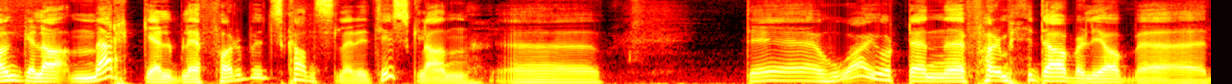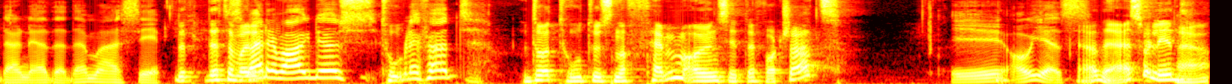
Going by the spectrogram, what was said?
Angela Merkel ble forbudskansler i Tyskland. Eh, det, hun har gjort en eh, formidabel jobb eh, der nede, det må jeg si. Dette var, Sverre Magnus to- ble født. det var 2005, og hun sitter fortsatt. I, oh yes. Ja, det er solid. Ja.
